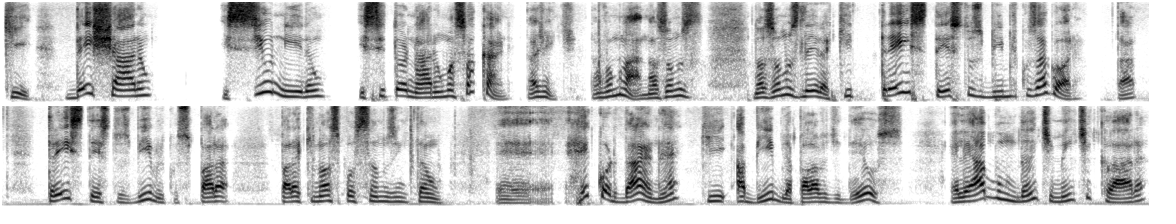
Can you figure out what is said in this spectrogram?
que deixaram e se uniram e se tornaram uma só carne, tá, gente? Então vamos lá, nós vamos nós vamos ler aqui três textos bíblicos agora, tá? Três textos bíblicos para para que nós possamos então é, recordar, né, que a Bíblia, a palavra de Deus, ela é abundantemente clara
